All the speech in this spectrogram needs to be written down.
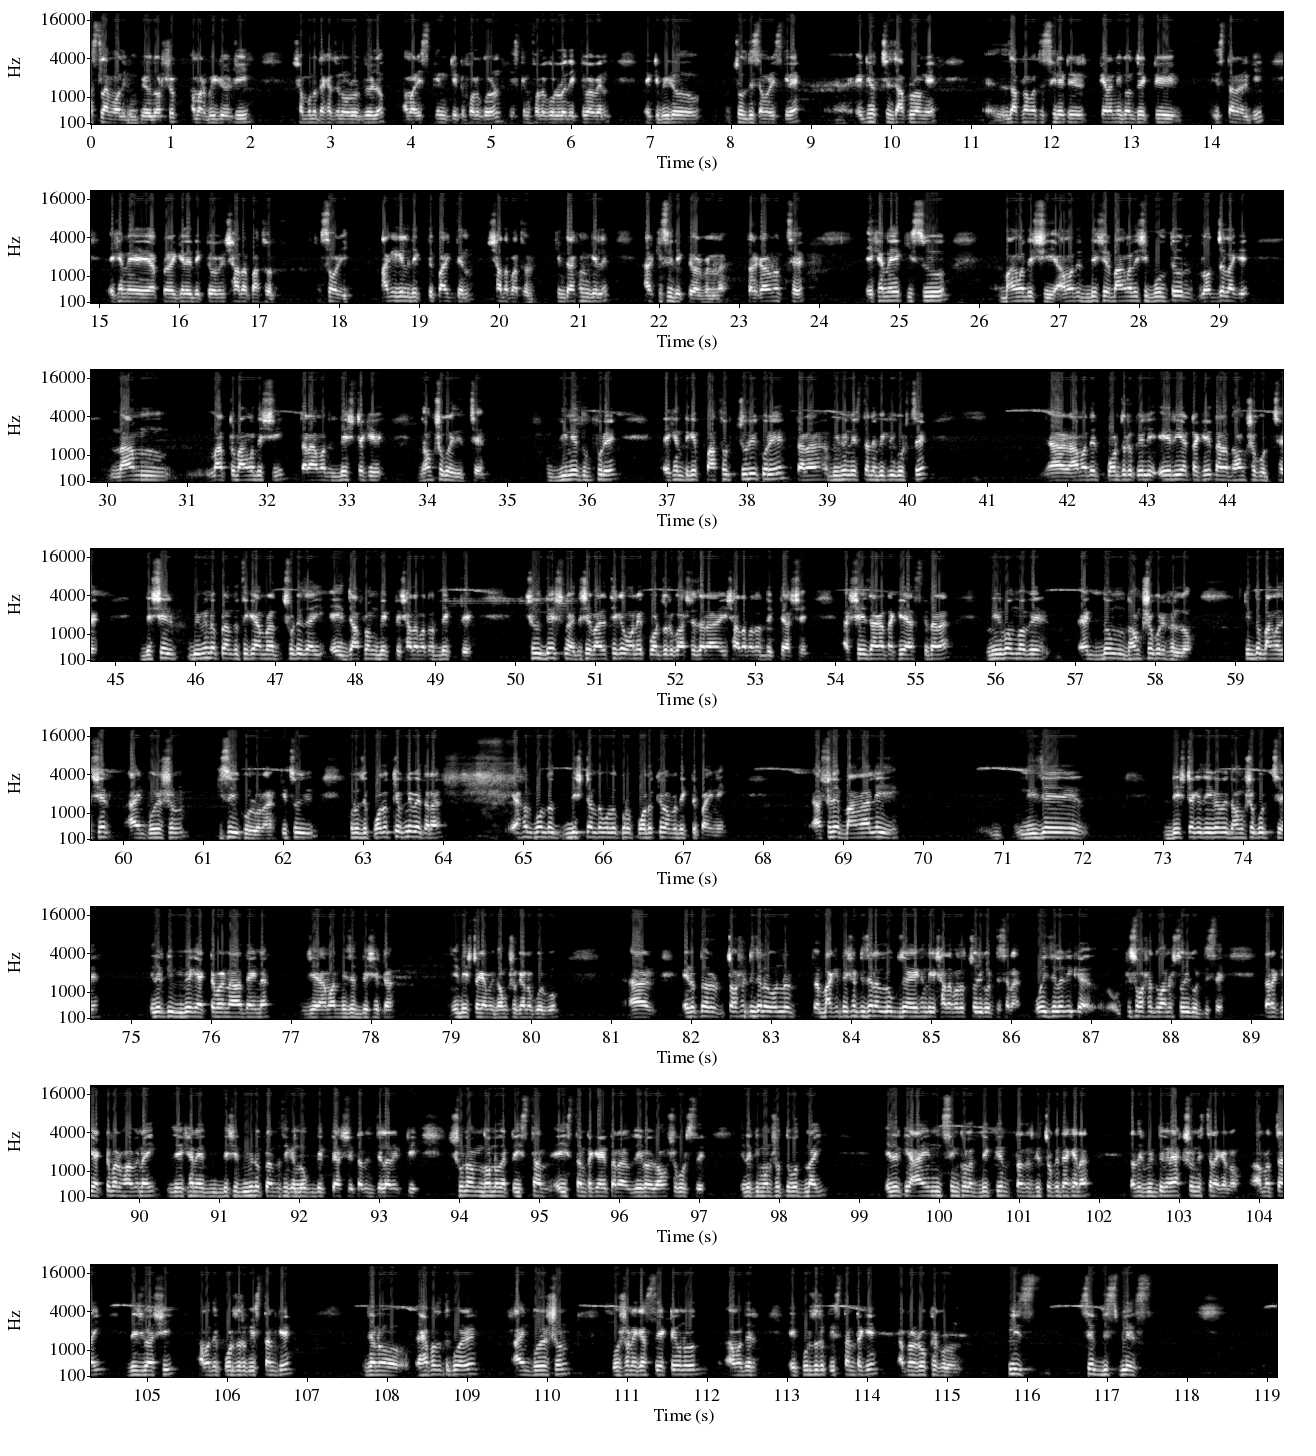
আসসালামু আলাইকুম, প্রিয় দর্শক। আমার ভিডিওটি সম্পূর্ণ দেখার জন্য অনুরোধ রইল। আমার স্ক্রিনটি একটু ফলো করুন। স্ক্রিন ফলো করলে দেখতে পাবেন একটি ভিডিও চলতেছে আমার স্ক্রিনে। এটি হচ্ছে জাফলংয়ে। জাফলং হচ্ছে সিলেটের কেরানীগঞ্জের একটি স্থান আর কি। এখানে আপনারা গেলে দেখতে পাবেন সাদা পাথর। সরি আগে গেলে দেখতে পাইতেন সাদা পাথর, কিন্তু এখন গেলে আর কিছুই দেখতে পারবেন না। তার কারণ হচ্ছে এখানে কিছু বাংলাদেশি, আমাদের দেশের বাংলাদেশি বলতেও লজ্জা লাগে। নাম মাত্র বাংলাদেশি, তারা আমাদের দেশটাকে ধ্বংস করে দিচ্ছে। দিনে দুপুরে এখান থেকে পাথর চুরি করে তারা বিভিন্ন স্থানে বিক্রি করছে। আর আমাদের পর্যটক এরিয়াটাকে তারা ধ্বংস করছে। দেশের বিভিন্ন প্রান্ত থেকে আমরা ছুটে যাই এই জাফলং দেখতে, সাদা পাথর দেখতে। শুধু দেশ নয়, দেশের বাইরে থেকে অনেক পর্যটক আসে যারা এই সাদা পাথর দেখতে আসে। আর সেই জায়গাটাকে আজকে তারা নির্মমভাবে একদম ধ্বংস করে ফেলল। কিন্তু বাংলাদেশের আইন প্রশাসন কিছুই করল না। কিছুই কোনো যে পদক্ষেপ নেবে তারা, এখন পর্যন্ত দৃষ্টান্তমূলক কোনো পদক্ষেপ আমরা দেখতে পাইনি। আসলে বাঙালি নিজে দেশটাকে যেভাবে ধ্বংস করছে, এদের কি বিবেক একটাবার না দেয় না যে আমার নিজের দেশ এটা? এই দেশটাকে আমি ধ্বংস কেন করব? আর এটা তো চৌষট্টি জেলার অন্য বাকি তেষট্টি জেলার লোক যায় এখান থেকে সাদা পাথর চুরি করতেছে না। ওই জেলারই কিছু অসাধু মানুষ চুরি করতেছে। তারা কি একটাবার ভাবে নাই যে এখানে দেশের বিভিন্ন প্রান্ত থেকে লোক দেখতে আসে, তাদের জেলার একটি সুনাম ধন্য একটা স্থান, এই স্থানটাকে তারা যেভাবে ধ্বংস করছে, এদের কি মনুষ্যত্ববোধ নাই? এদেরকে আইন শৃঙ্খলা দেখতে তাদেরকে চোখে দেখে না? তাদের বিরুদ্ধে কেন অ্যাকশন নিচ্ছে না কেন? আমরা চাই দেশবাসী আমাদের পর্যটক স্থানকে যেন হেফাজত করে, আইন প্রশাসন, প্রশাসনের কাছ একটাই অনুরোধ, আমাদের এই পর্যটক স্থানটাকে আপনারা রক্ষা করুন। Please save this place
